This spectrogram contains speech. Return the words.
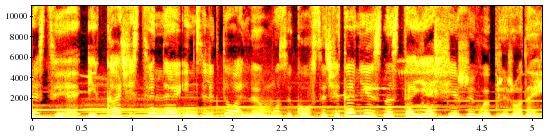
Путешествия и качественную интеллектуальную музыку в сочетании с настоящей живой природой.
